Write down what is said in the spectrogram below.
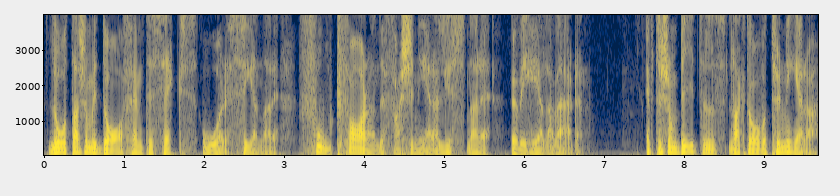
Låtar som idag, 56 år senare, fortfarande fascinerar lyssnare över hela världen. Eftersom Beatles lagt av att turnera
